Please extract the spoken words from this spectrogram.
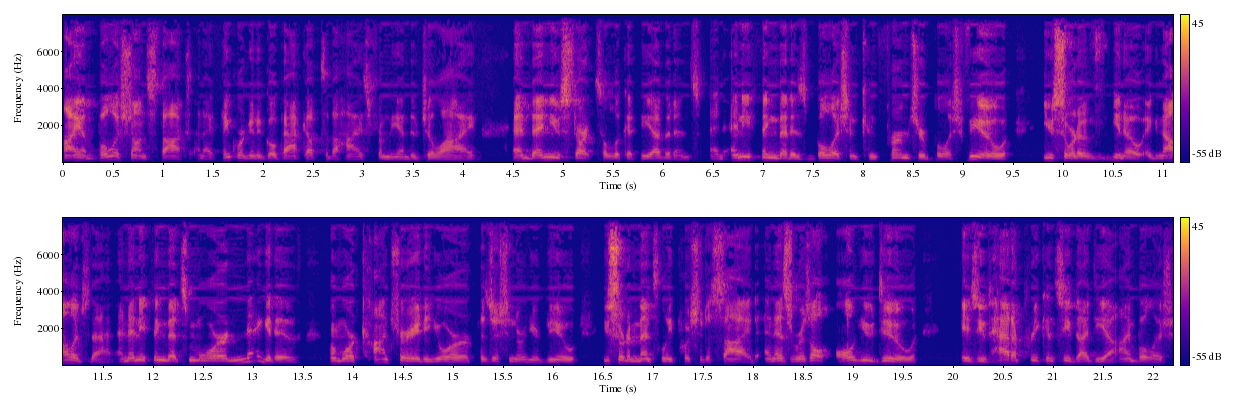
I am bullish on stocks, and I think we're going to go back up to the highs from the end of July. And then you start to look at the evidence and anything that is bullish and confirms your bullish view, you sort of, you know, acknowledge that. And anything that's more negative or more contrary to your position or your view, you sort of mentally push it aside. And as a result, all you do is you've had a preconceived idea, I'm bullish,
